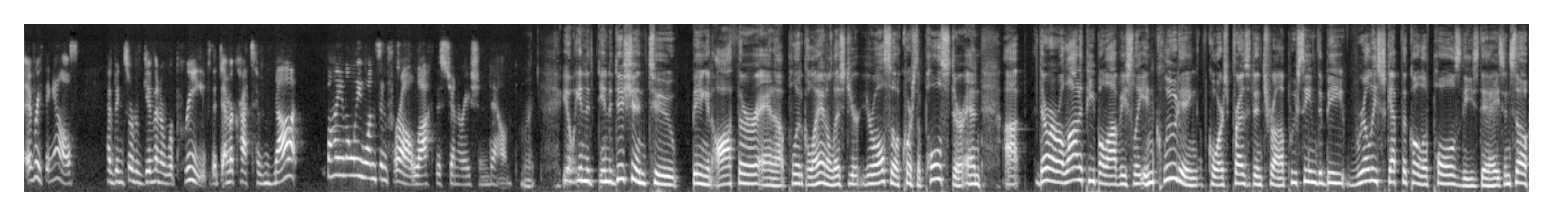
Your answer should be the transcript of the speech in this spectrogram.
everything else, have been sort of given a reprieve. The Democrats have not finally, once and for all, locked this generation down. Right. You know, in in addition to being an author and a political analyst, you're you're also, of course, a pollster. And uh, there are a lot of people, obviously, including, of course, President Trump, who seem to be really skeptical of polls these days. And so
